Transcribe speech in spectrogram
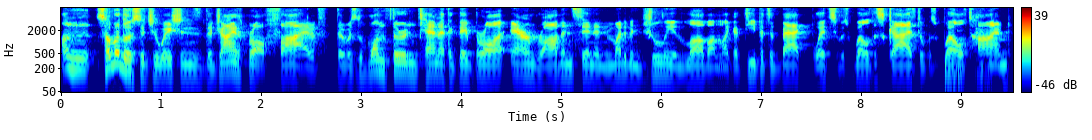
On some of those situations, the Giants brought five. There was the one third and 10. I think they brought Aaron Robinson and it might have been Julian Love on like a defensive back blitz. It was well disguised, it was well mm-hmm. timed.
